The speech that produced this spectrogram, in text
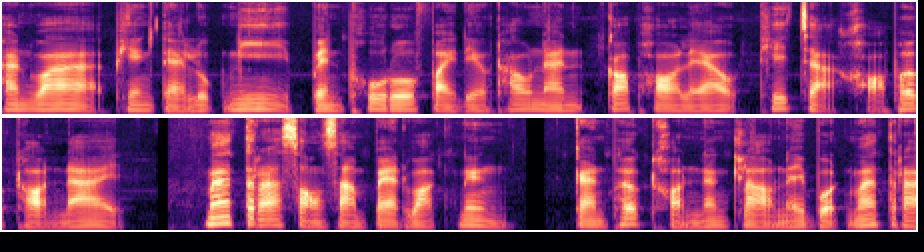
ท่านว่าเพียงแต่ลูกหนี้เป็นผู้รู้ฝ่ายเดียวเท่านั้น ก็พอแล้วที่จะขอเพิกถอนได้ มาตรา 238 วรรคหนึ่งการเพิกถอนดังกล่าวในบทมาตรา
